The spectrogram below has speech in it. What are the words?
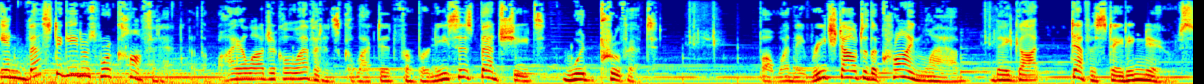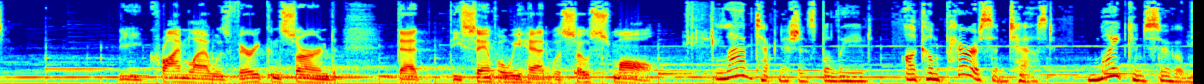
Investigators were confident that the biological evidence collected from Bernice's bed sheets would prove it. But when they reached out to the crime lab, they got devastating news. The crime lab was very concerned that the sample we had was so small. Lab technicians believed a comparison test might consume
